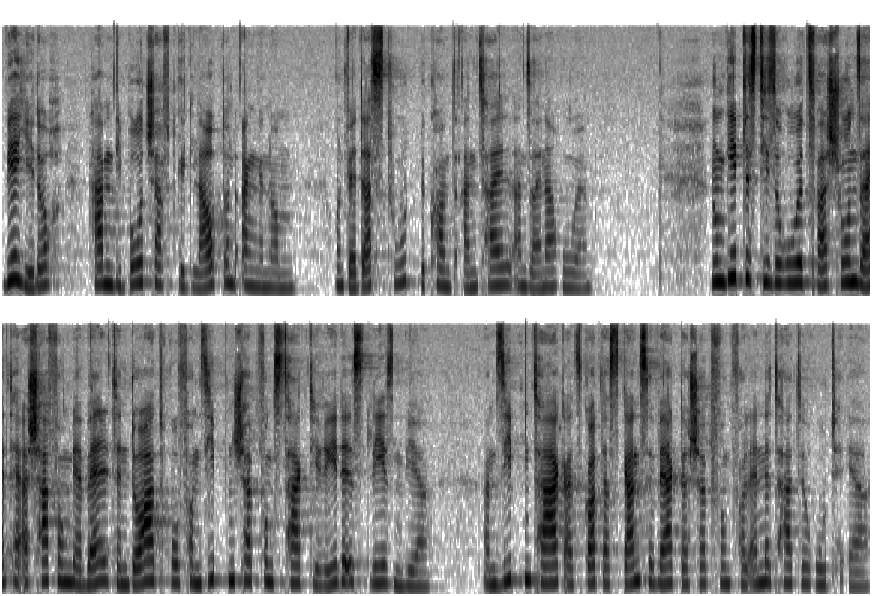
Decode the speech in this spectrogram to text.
Wir jedoch haben die Botschaft geglaubt und angenommen, und wer das tut, bekommt Anteil an seiner Ruhe. Nun gibt es diese Ruhe zwar schon seit der Erschaffung der Welt, denn dort, wo vom siebten Schöpfungstag die Rede ist, lesen wir, am siebten Tag, als Gott das ganze Werk der Schöpfung vollendet hatte, ruhte er.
